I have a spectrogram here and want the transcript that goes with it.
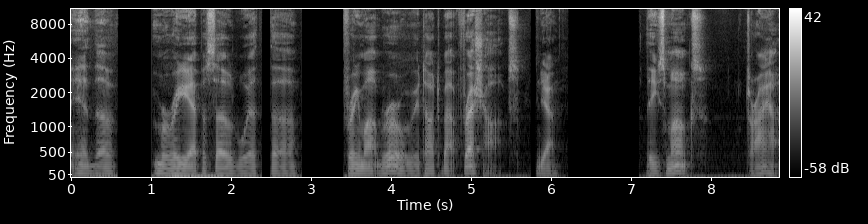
eh, the Marie episode with uh, Fremont Brewery, we talked about fresh hops. Yeah. These monks, dry hop.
